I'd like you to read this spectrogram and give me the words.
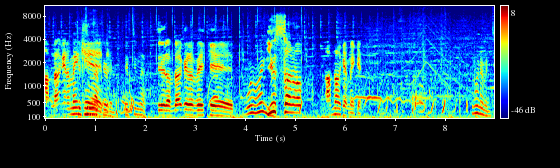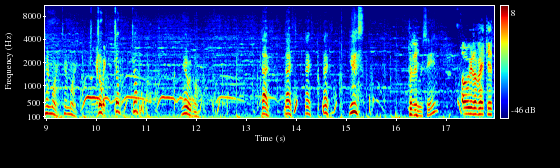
I'm not gonna make 15 left, it. Irvin. 15 left. Dude, I'm not gonna make it. Where are you? You son of. I'm not gonna make it. Come on, Irvin. 10 more. 10 more. Jump, jump, jump. Here we go. Dive, dive, dive, dive. Yes. Did You it? were saying? I'm gonna make it.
